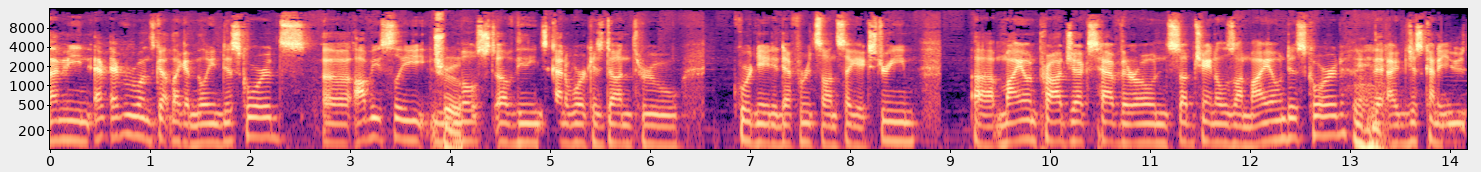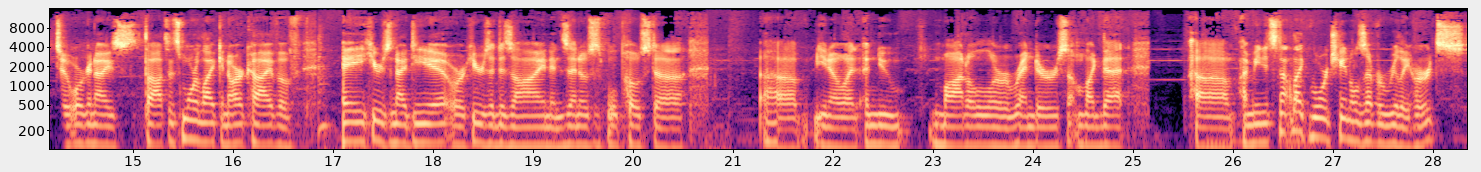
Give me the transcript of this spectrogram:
I mean, everyone's got like a million discords. Uh, obviously, True. most of these kind of work is done through coordinated efforts on Sega Extreme. Uh, my own projects have their own sub channels on my own Discord that I just kind of use to organize thoughts. It's more like an archive of, hey, here's an idea or here's a design, and Xenos will post a, uh, you know, a, a new model or render or something like that. Um, I mean, it's not like more channels ever really hurts,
